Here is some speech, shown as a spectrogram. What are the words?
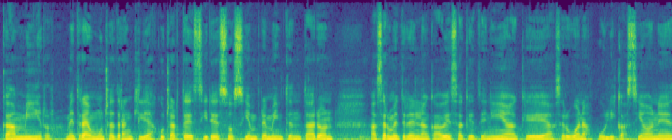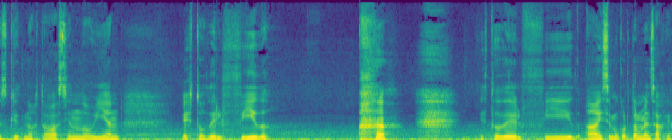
Camir, me trae mucha tranquilidad escucharte decir eso. Siempre me intentaron hacer meter en la cabeza que tenía que hacer buenas publicaciones, que no estaba haciendo bien esto del feed. Esto del feed. Ay, se me cortó el mensaje.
